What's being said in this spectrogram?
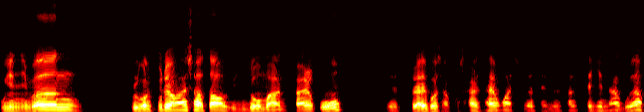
고객님은 물건 수령하셔서 윈도우만 깔고 이제 드라이버 잡고 잘 사용하시면 되는 상태긴 하고요.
